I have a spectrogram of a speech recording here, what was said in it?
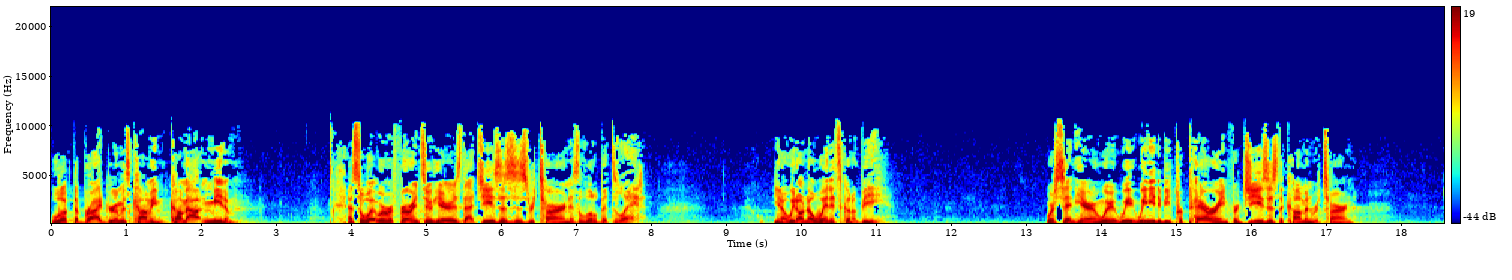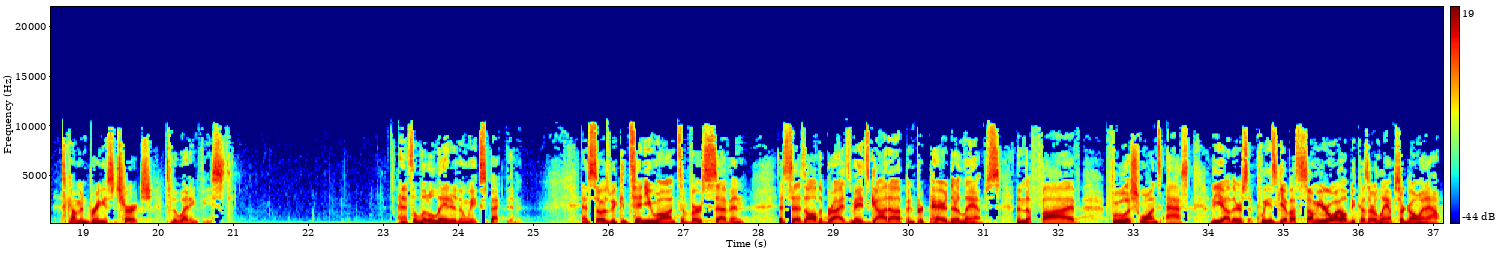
Look, the bridegroom is coming. Come out and meet him. And so, what we're referring to here is that Jesus' return is a little bit delayed. You know, we don't know when it's going to be. We're sitting here and we, we, we need to be preparing for Jesus to come and return, to come and bring his church to the wedding feast. And it's a little later than we expected. And so as we continue on to verse 7, it says, All the bridesmaids got up and prepared their lamps. Then the five foolish ones asked the others, Please give us some of your oil because our lamps are going out.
